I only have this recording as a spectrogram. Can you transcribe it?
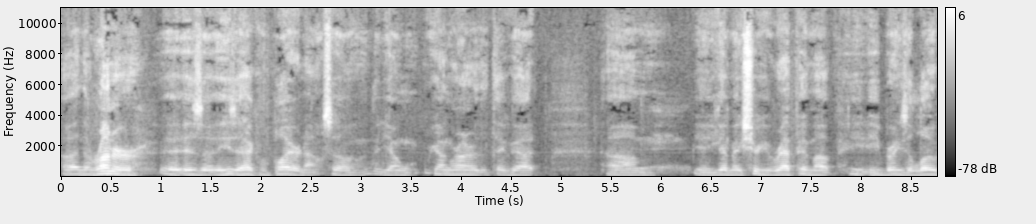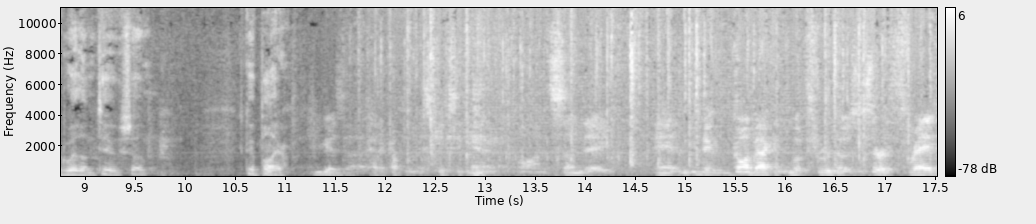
Uh, and the runner is a, he's a heck of a player now. So the young young runner that they've got, um, you, know, you got to make sure you wrap him up. He, he brings a load with him too. So good player. You guys uh, had a couple of missed kicks again on Sunday, and they've gone back and looked through those. Is there a thread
